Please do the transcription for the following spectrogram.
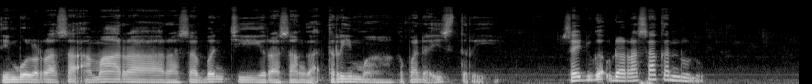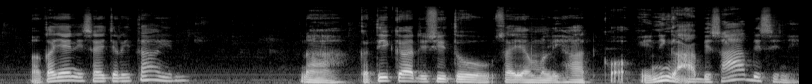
timbul rasa amarah rasa benci rasa nggak terima kepada istri saya juga udah rasakan dulu makanya ini saya ceritain nah ketika di situ saya melihat kok ini nggak habis-habis ini.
